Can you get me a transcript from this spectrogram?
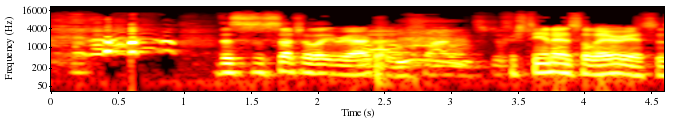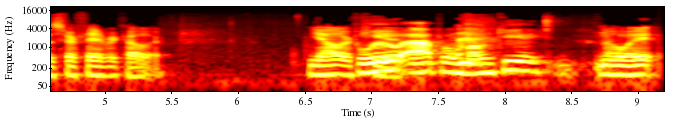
this is such a late reaction. Wow, silence. Just Christina is hilarious. Is her favorite color. Y'all are Blue cute. apple monkey. no wait.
